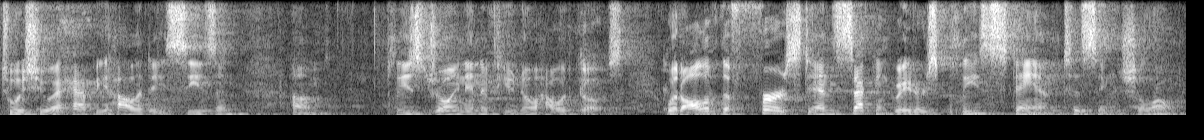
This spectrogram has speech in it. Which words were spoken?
to wish you a happy holiday season. Um, please join in if you know how it goes. Would all of the first and second graders please stand to sing shalom?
